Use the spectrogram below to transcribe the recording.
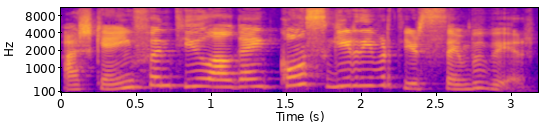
Acho que é infantil alguém conseguir divertir-se sem beber.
